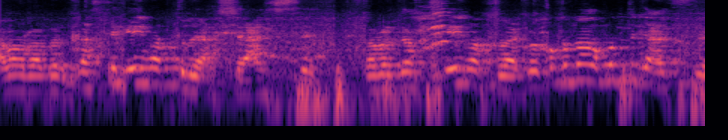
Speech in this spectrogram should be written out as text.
আমার রবের কাছ থেকে এই মাত্র আসছে আসছে। রবের কাছ থেকে এই মাত্র কতটা ওপর থেকে আসছে?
